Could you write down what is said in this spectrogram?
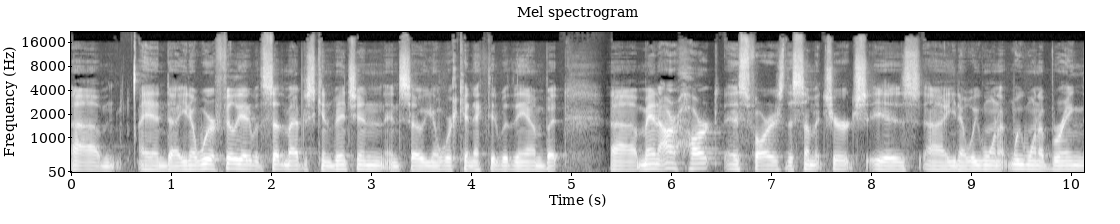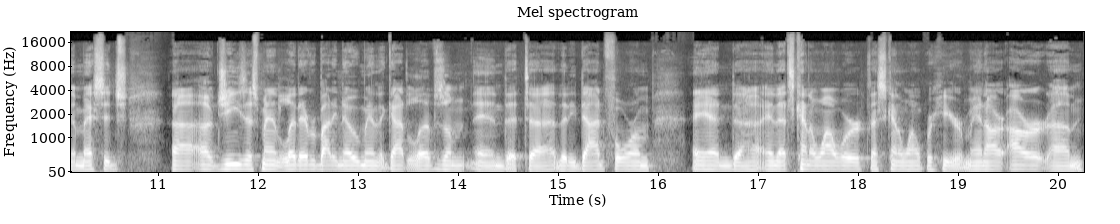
um, and uh, you know we're affiliated with the Southern Baptist Convention, and so you know we're connected with them. But uh, man, our heart as far as the Summit Church is, uh, you know, we want to we want to bring the message uh, of Jesus, man. Let everybody know, man, that God loves them and that uh, that He died for them, and uh, and that's kind of why we're that's kind of why we're here, man. Our our um,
